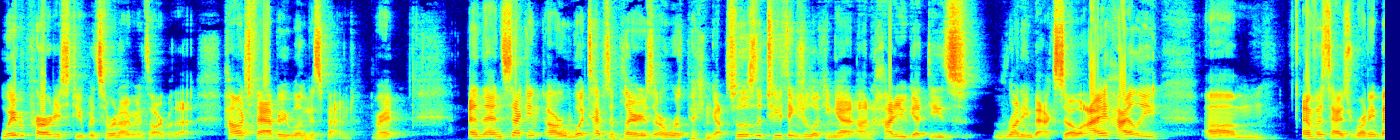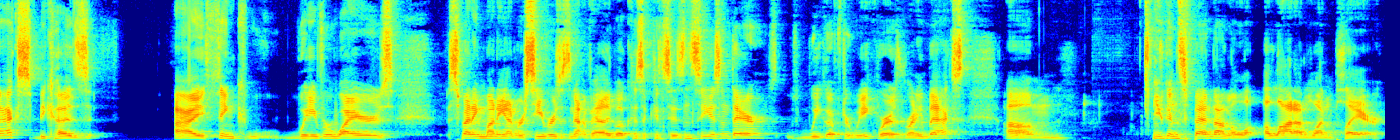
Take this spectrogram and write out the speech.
Waiver priority is stupid, so we're not even going to talk about that. How much fab are you willing to spend, right? And then second are what types of players are worth picking up. So those are the two things you're looking at on how do you get these running backs. So I highly um, emphasize running backs because I think waiver wires spending money on receivers is not valuable because the consistency isn't there week after week. Whereas running backs, um, you can spend on a, a lot on one player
